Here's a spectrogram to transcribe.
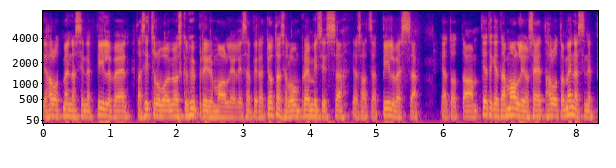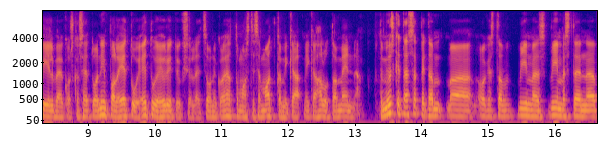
ja haluat mennä sinne pilveen. Tai sitten sulla voi myöskin hybridimalli, eli sä pidät jotain siellä on premisissä ja saat siellä pilvessä. Ja tota, tietenkin tämä malli on se, että halutaan mennä sinne pilveen, koska se tuo niin paljon etuja, etuja yrityksille, että se on niin ehdottomasti se matka, mikä, mikä halutaan mennä. Mutta myöskin tässä pitää äh, oikeastaan viimeis, viimeisten äh,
